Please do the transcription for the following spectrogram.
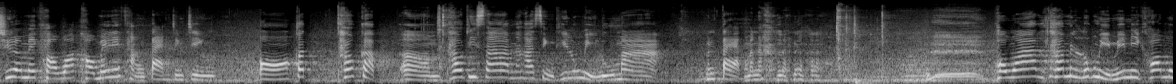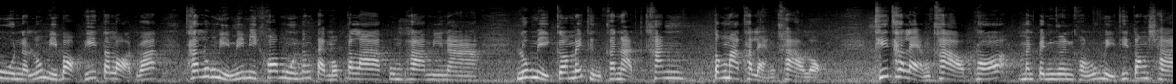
เชื่อไหมคะว่าเขาไม่ได้ถังแตกจริง ๆ อ๋อก็เท่ากับเอิ่มเท่าที่ทราบนะคะ สิ่งที่ลุงหมีรู้มา มันแตกมานานแล้วนะคะเพราะว่าถ้ามันลูกหมีไม่มีข้อมูลน่ะลูกหมีบอกพี่ตลอดว่า ถ้าลูกหมีไม่มีข้อมูลตั้งแต่มกรากุมภามีนา ลูกหมีก็ไม่ถึงขนาดขั้นต้องมาแถลงข่าวหรอก ที่แถลงข่าวเพราะมันเป็นเงินของลูกหมีที่ต้องใช้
